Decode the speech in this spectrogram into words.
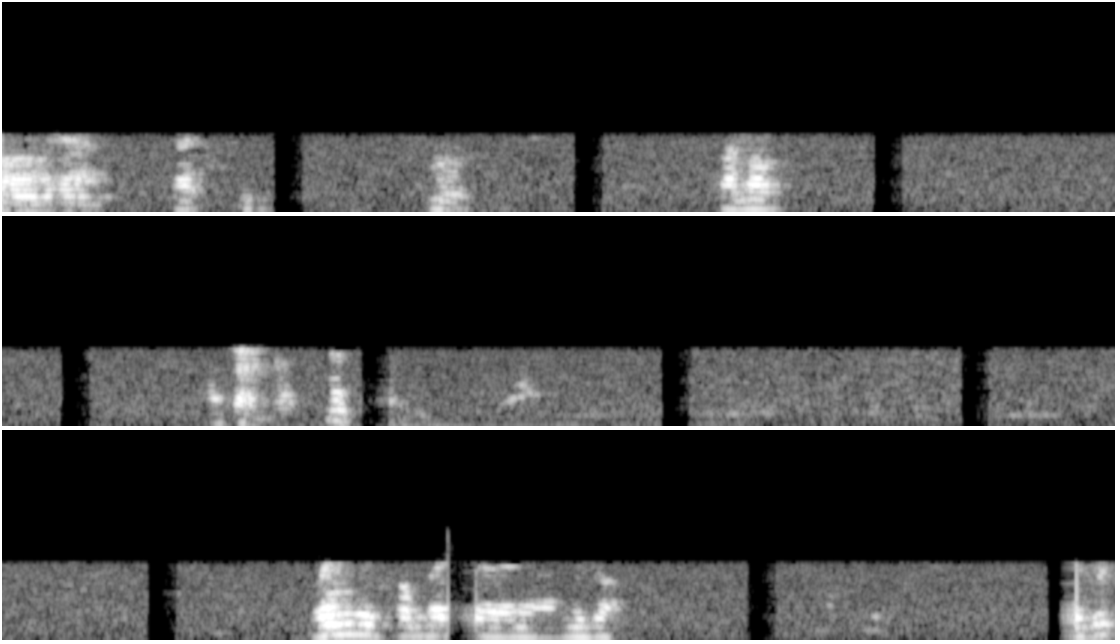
Oh, yeah. Okay. When you come back uh, New York? Mwen mwen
